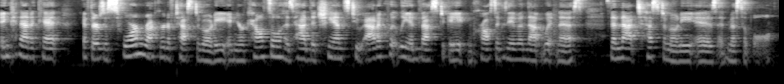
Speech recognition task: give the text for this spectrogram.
in Connecticut, if there's a sworn record of testimony and your counsel has had the chance to adequately investigate and cross examine that witness, then that testimony is admissible.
